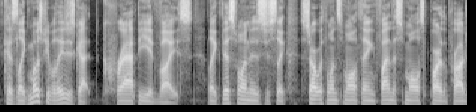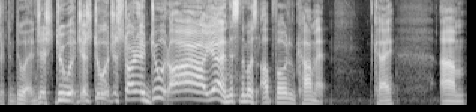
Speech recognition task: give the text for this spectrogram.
Because like most people, they just got crappy advice. Like this one is just like start with one small thing, find the smallest part of the project and do it, and just do it, just do it, just start it and do it. Ah, yeah. And this is the most upvoted comment. Okay. Um,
